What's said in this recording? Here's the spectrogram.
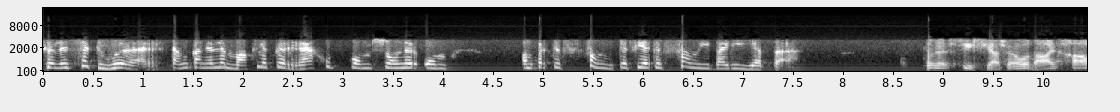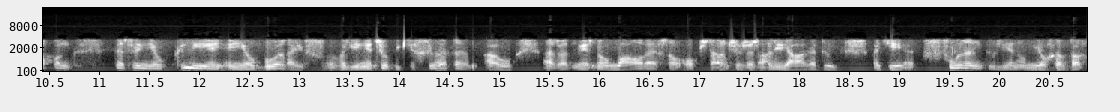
So hulle sit hoër, dan kan hulle makliker regop kom sonder om amper te vang, te veel te vou hier by die heupe. Presies, ja, so daai gaping tussen jou knie en jou bolyf, wil jy net so 'n bietjie groter hou as wat mens normaalweg sal opstaan soos ons al die jare doen, wat jy vorentoe leun om jou gewig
